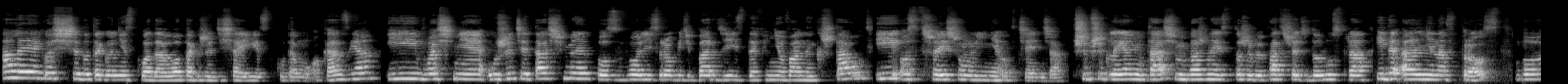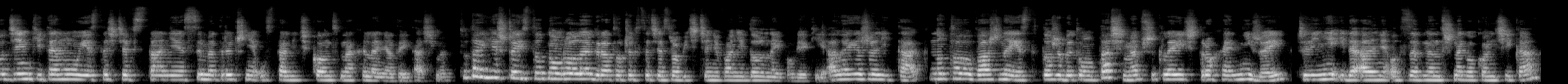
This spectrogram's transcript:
ale jakoś się do tego nie składało, także dzisiaj jest ku temu okazja. I właśnie użycie taśmy pozwoli zrobić bardziej zdefiniowany kształt i ostrzejszą linię odcięcia. Przy przyklejaniu taśm ważne jest to, żeby patrzeć do lustra idealnie na wprost, bo dzięki temu jesteście w stanie stanie symetrycznie ustalić kąt nachylenia tej taśmy. Tutaj jeszcze istotną rolę gra to, czy chcecie zrobić cieniowanie dolnej powieki, ale jeżeli tak, no to ważne jest to, żeby tą taśmę przykleić trochę niżej, czyli nie idealnie od zewnętrznego kącika,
